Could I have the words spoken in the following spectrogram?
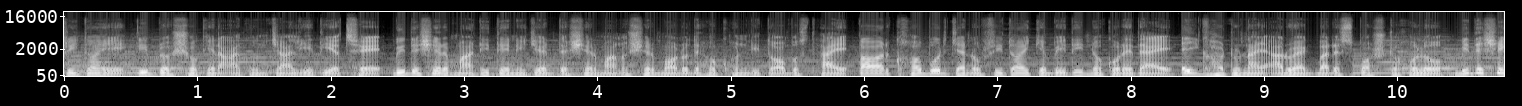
হৃদয়ে তীব্র শোকের আগুন জ্বালিয়ে দিয়েছে। বিদেশের মাটিতে নিজের দেশের মানুষের মরদেহ খণ্ডিত অবস্থায় পাওয়ার খবর যেন হৃদয়কে বিদীর্ণ করে দেয়, এই ঘটনায় আরও একবার স্পষ্ট হলো। বিদেশে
